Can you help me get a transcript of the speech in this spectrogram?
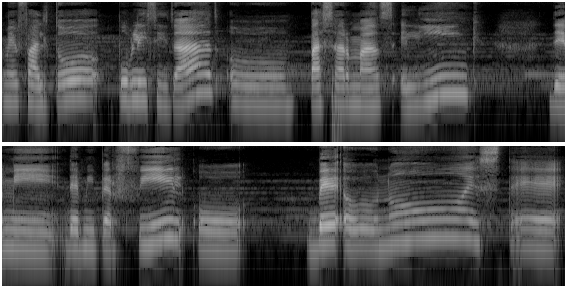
me faltó publicidad o pasar más el link de mi, de mi perfil o, ve, o no, este,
